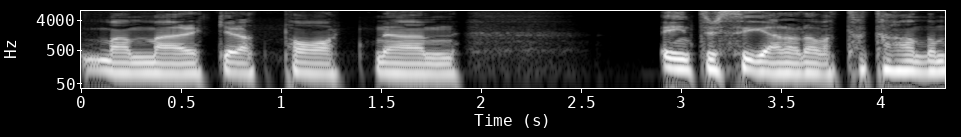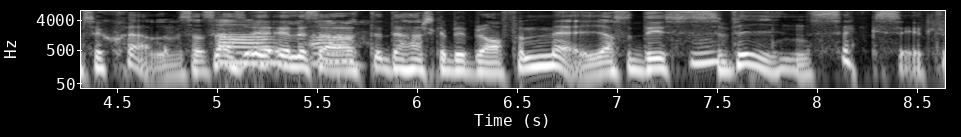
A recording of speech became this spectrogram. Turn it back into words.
man märker att partnern är intresserad av att ta- ta hand om sig själv. Så, alltså, eller så här, ja. att det här ska bli bra för mig. Alltså, det är Mm. svinsexigt.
